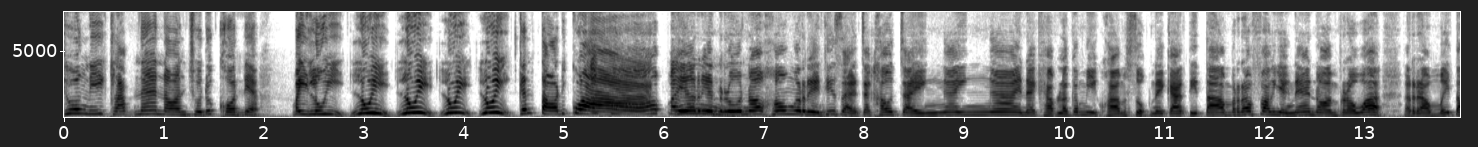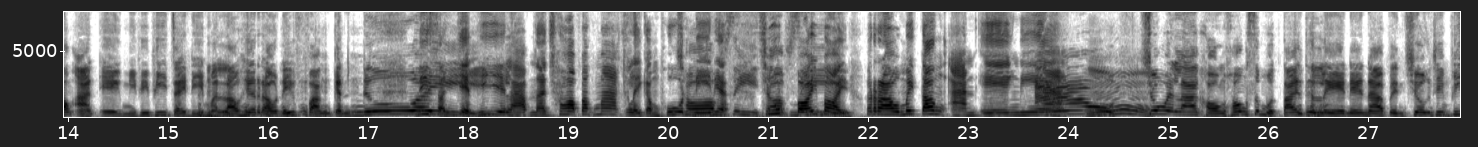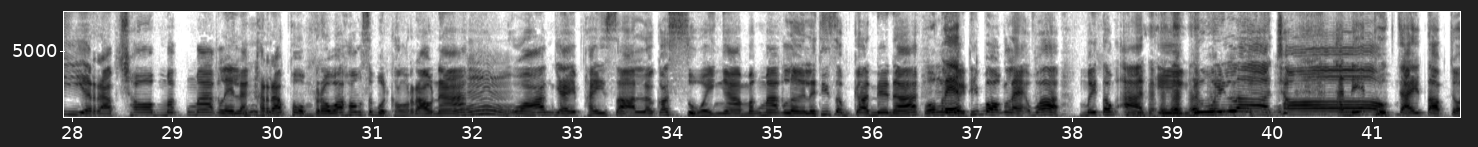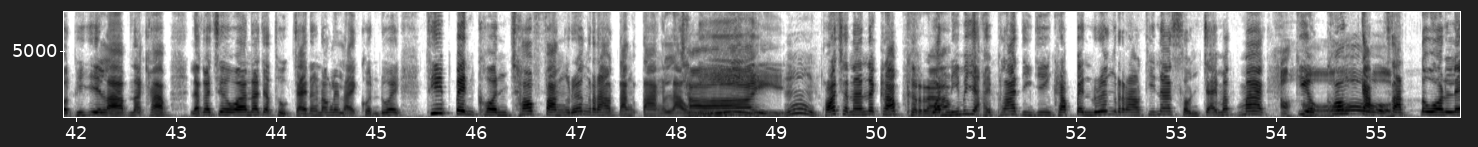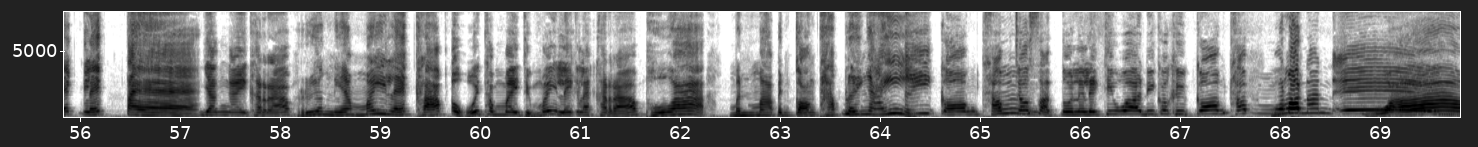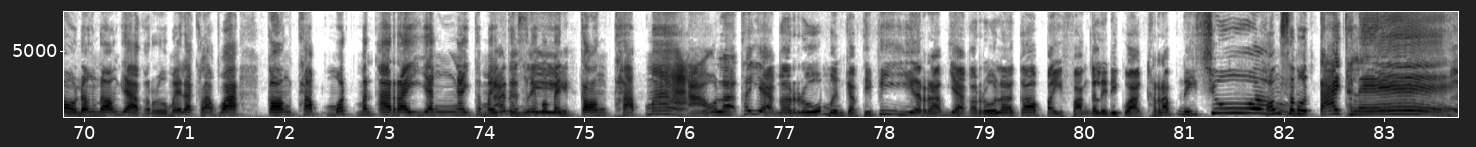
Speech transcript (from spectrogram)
ช่วงนี้ครับแน่นอนชวนทุกคนเนี่ย ไปลุย ลุย ลุย ลุย ลุย กันต่อดีกว่าโอ้โหไปเรียนรู้นอกห้องเรียนที่แสนจะเข้าใจง่ายๆนะครับ แล้วก็มีความสุขในการติดตามรับฟังอย่างแน่นอน เพราะว่าเราไม่ต้องอ่านเองมีพี่ๆใจดีมาเล่าให้เราได้ฟังกันด้วยนี่สังเกตพี่ยีรับนะชอบมากๆเลยคำพูดนี้เนี่ยชอบสิชพูอดบสิบ่อยๆ เราไม่ต้องอ่านเองเนี่ยอ้าวอืมช่วงเวลาของห้องสมุดใต้ทะเลเนี่ยนะ เป็นช่วงที่พี่รับชอบมาก ๆเลยแหละครับ ผมเพราะว่าห้องสมุดของเรานะอืมกว้างใหญ่ไพศาลแล้วก็สวยงามมากๆเลยและที่สำคัญเนี่ยนะวงเล็บอย่างที่บอกแหละว่าไม่ต้องอ่านเองด้วยล่ะชอบอันนี้ถูกใจตอบโจทย์พี่ยีรับนะครับ แล้วก็เชื่อว่าน่าจะถูกใจน้องๆหลาย ๆ คนด้วย ที่เป็นคนชอบฟังเรื่องราวต่างๆ เหล่านี้ใช่อืมเพราะฉะนั้นนะครับครับวันนี้ไม่อยากให้พลาดจริง ๆ ครับ เป็นเรื่องราวที่น่าสนใจมากโอ้โหๆเกี่ยวข้องกับสัตว์ตัวเล็กๆ แต่ยังไงครับ เรื่องเนี้ยไม่เล็กครับ โอ้โหทำไมถึงไม่เล็กล่ะครับ เพราะว่ามันมาเป็นกองทัพเลยไงไอ้กองทัพอืมเจ้าสัตว์ตัวเล็กๆที่ว่านี่ก็คือกองทัพมดมดนั่นเอง ว้าวน้องๆอยากรู้ไหมล่ะครับว่า กองทัพมดมันอะไรยังไงทำไมนั่นถึน่ะงสิเรียกว่าเป็นกองทัพมาก เอาละถ้าอยากรู้เหมือนกับที่พี่ยีรับอยากรู้แล้วก็ไปฟังกันเลยดีกว่าครับในช่วงห้องสมุดใต้ทะเล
